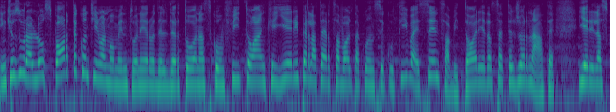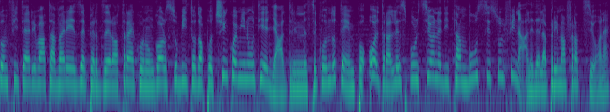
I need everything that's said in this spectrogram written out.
In chiusura allo sport continua il momento nero del Dertona, sconfitto anche ieri per la terza volta consecutiva e senza vittorie da sette giornate. Ieri la sconfitta è arrivata a Varese per 0-3 con un gol subito dopo 5 minuti e gli altri nel secondo tempo, oltre all'espulsione di Tambussi sul finale della prima frazione.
